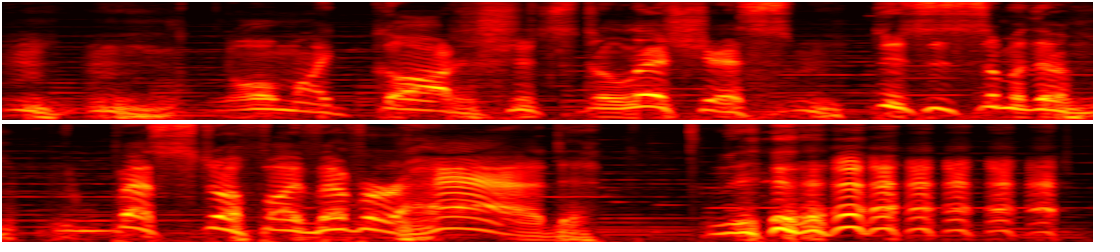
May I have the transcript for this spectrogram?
Mm, mm. Oh my gosh, it's delicious. This is some of the best stuff I've ever had.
